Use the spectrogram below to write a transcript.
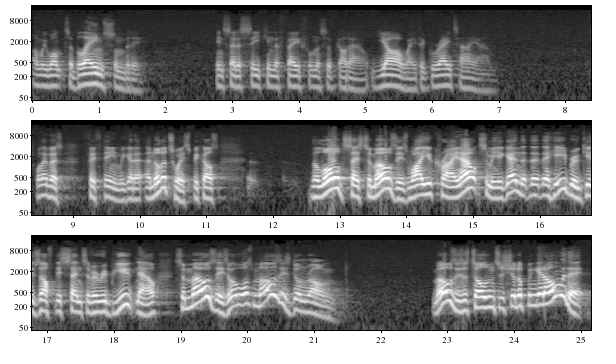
and we want to blame somebody instead of seeking the faithfulness of God out. Yahweh, the great I am. Well, in verse 15, we get a, another twist because the Lord says to Moses, Why are you crying out to me? Again, that the, the, Hebrew gives off this sense of a rebuke now to Moses. Well, what's Moses done wrong? Moses has told him to shut up and get on with it.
